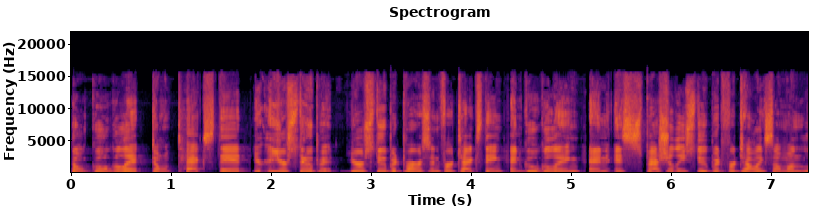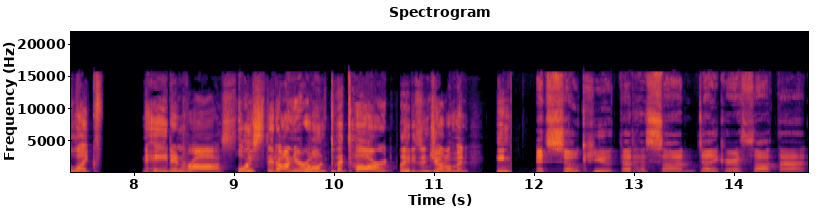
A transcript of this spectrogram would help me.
Don't Google it. Don't text it. You're, you're, stupid. You're a stupid person for texting and Googling, and especially stupid for telling someone like Adin Ross. Hoist it on your own petard, ladies and gentlemen. it's so cute that Hassan Diker thought that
